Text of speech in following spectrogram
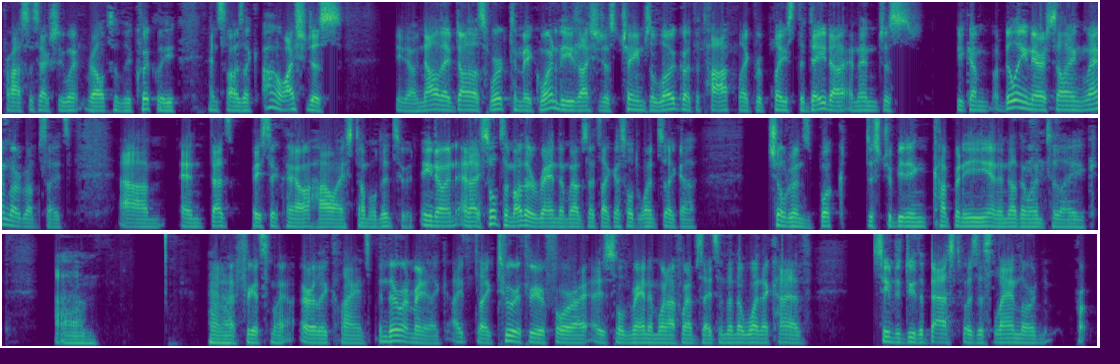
process actually went relatively quickly. And so I was like, oh, I should just, you know, now they've done all this work to make one of these, I should just change the logo at the top, like replace the data and then just become a billionaire selling landlord websites. Um, and that's basically how, how I stumbled into it, you know, and, and I sold some other random websites. Like I sold one to like a, children's book distributing company and another one to like um I I forget some of my early clients, but there weren't many. Like I like two or three or four. I, I sold random one-off websites, and then the one that kind of seemed to do the best was this landlord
